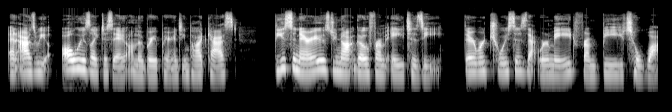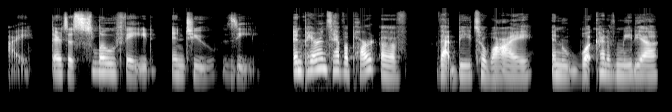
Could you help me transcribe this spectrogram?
And as we always like to say on the Brave Parenting podcast, these scenarios do not go from A to Z. There were choices that were made from B to Y. There's a slow fade into Z. And parents have a part of that B to Y and what kind of media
